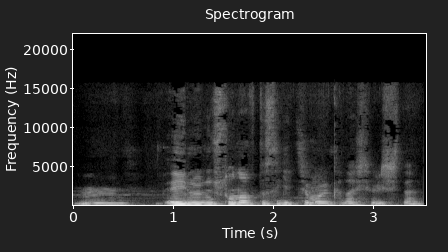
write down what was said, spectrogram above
Hmm. Eylül'ün son haftası gideceğim arkadaşlar işte.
